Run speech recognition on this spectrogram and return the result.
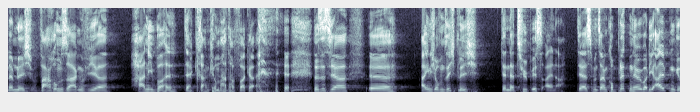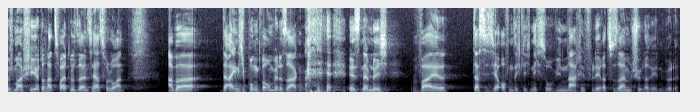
Nämlich, warum sagen wir Hannibal, der kranke Motherfucker? Das ist ja äh, eigentlich offensichtlich, denn der Typ ist einer. Der ist mit seinem kompletten Heer über die Alpen gemarschiert und hat zwei Drittel seines Heers verloren. Aber der eigentliche Punkt, warum wir das sagen, ist nämlich, weil das ist ja offensichtlich nicht so, wie ein Nachhilfelehrer zu seinem Schüler reden würde.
